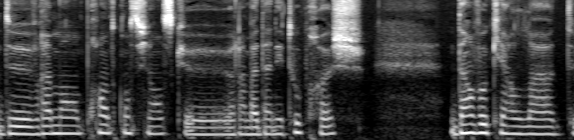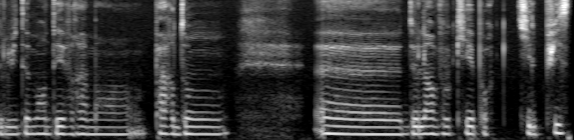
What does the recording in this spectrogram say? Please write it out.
de vraiment prendre conscience que Ramadan est tout proche, d'invoquer Allah, de lui demander vraiment pardon, euh, de l'invoquer pour qu'il puisse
